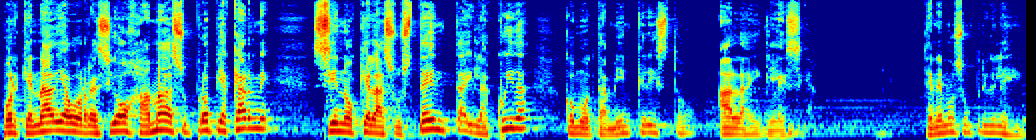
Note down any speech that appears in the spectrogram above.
porque nadie aborreció jamás su propia carne, sino que la sustenta y la cuida, como también Cristo a la iglesia. Tenemos un privilegio.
